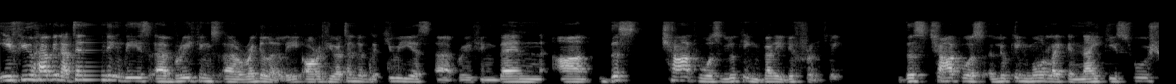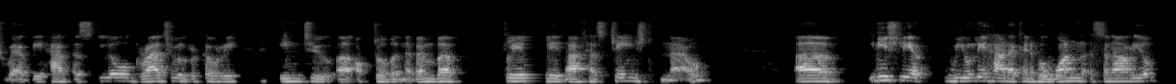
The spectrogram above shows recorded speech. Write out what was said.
If you have been attending these uh, briefings uh, regularly, or if you attended the QES uh, briefing, then uh, this chart was looking very differently. This chart was looking more like a Nike swoosh where we had a slow gradual recovery into October, November, Clearly, that has changed now. Initially, uh, we only had a kind of a one scenario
